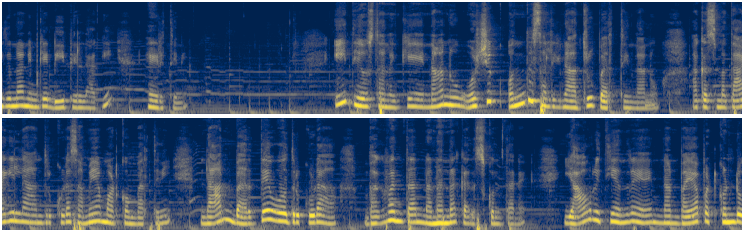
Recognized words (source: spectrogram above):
ಇದನ್ನು ನಿಮಗೆ ಡೀಟೇಲ್ ಆಗಿ ಹೇಳ್ತೀನಿ. ಈ ದೇವಸ್ಥಾನಕ್ಕೆ ನಾನು ವರ್ಷಕ್ಕೆ ಒಂದು ಸಲಿನಾದರೂ ಬರ್ತೀನಿ ನಾನು. ಅಕಸ್ಮಾತ್ ಆಗಿಲ್ಲ ಅಂದರೂ ಕೂಡ ಸಮಯ ಮಾಡ್ಕೊಂಡು ಬರ್ತೀನಿ. ನಾನು ಬರದೇ ಹೋದರೂ ಕೂಡ ಭಗವಂತ ನನ್ನನ್ನು ಕರೆಸ್ಕೊತಾನೆ. ಯಾವ ರೀತಿ ಅಂದರೆ ನಾನು ಭಯ ಪಟ್ಕೊಂಡು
